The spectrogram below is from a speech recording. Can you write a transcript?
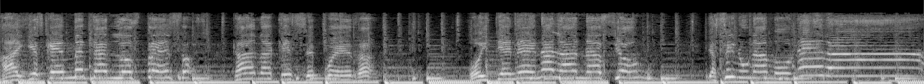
Hay es que meterlos presos cada que se pueda. Hoy tienen a la nación y así una moneda.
